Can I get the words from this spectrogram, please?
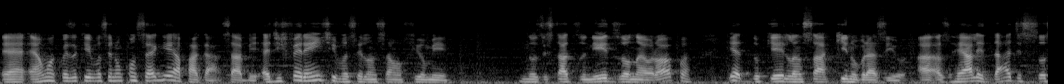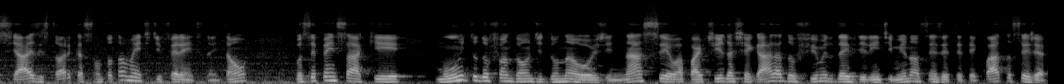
é, é uma coisa que você não consegue apagar, sabe? É diferente você lançar um filme nos Estados Unidos ou na Europa é do que lançar aqui no Brasil. As realidades sociais históricas são totalmente diferentes, né? Então, você pensar que muito do fandom de Duna hoje nasceu a partir da chegada do filme do David Lynch em 1984, ou seja,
